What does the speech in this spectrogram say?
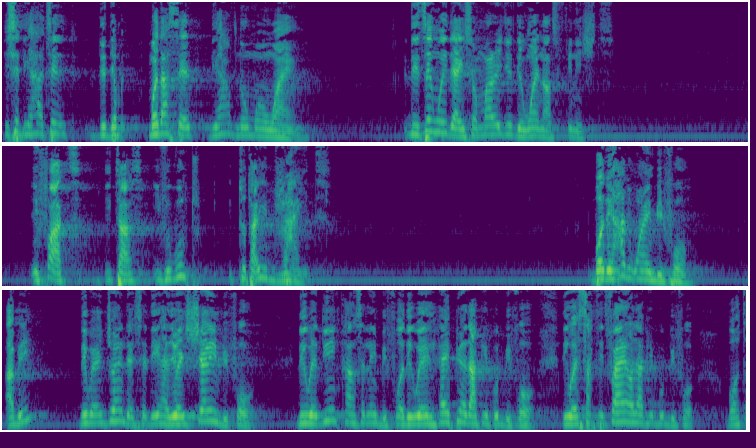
He said they had the, the mother said they have no more wine. The same way that in some marriages the wine has finished. In fact, it has, if you won't, totally dried. But they had wine before. Abby? They were enjoying They said they, they were sharing before. They were doing counseling before. They were helping other people before. They were satisfying other people before. But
